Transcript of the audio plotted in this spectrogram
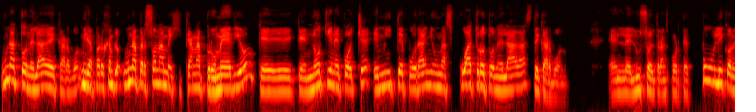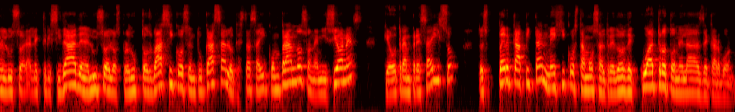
Una tonelada de carbón. Mira, por ejemplo, una persona mexicana promedio que, que no tiene coche emite por año unas cuatro toneladas de carbono en el uso del transporte público, en el uso de la electricidad, en el uso de los productos básicos en tu casa, lo que estás ahí comprando son emisiones que otra empresa hizo. Entonces, per cápita en México estamos alrededor de 4 toneladas de carbono.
